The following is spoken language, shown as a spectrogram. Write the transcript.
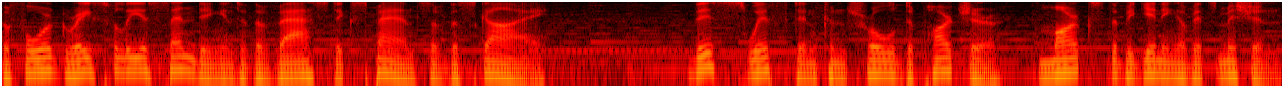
before gracefully ascending into the vast expanse of the sky. This swift and controlled departure marks the beginning of its mission,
